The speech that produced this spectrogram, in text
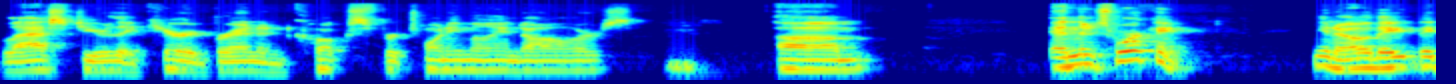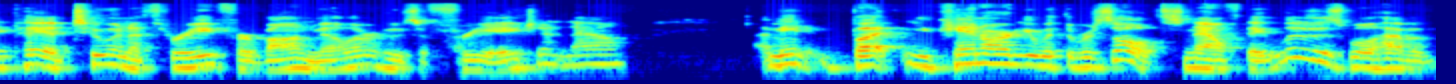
Last year, they carried Brandin Cooks for $20 million. Um, and it's working. You know, they, they pay a two and a three for Von Miller, who's a free agent now. I mean, but you can't argue with the results. Now, if they lose, we'll have a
